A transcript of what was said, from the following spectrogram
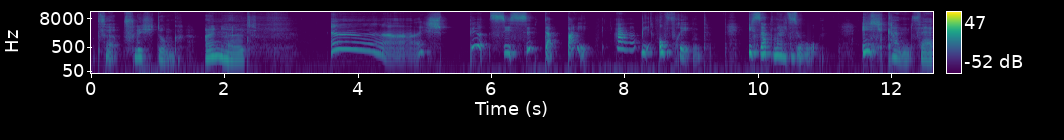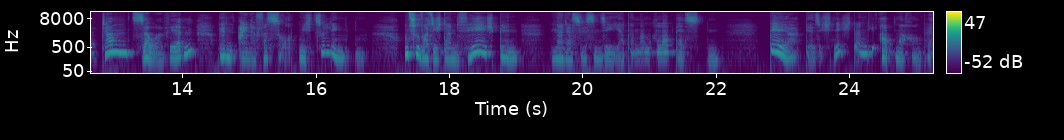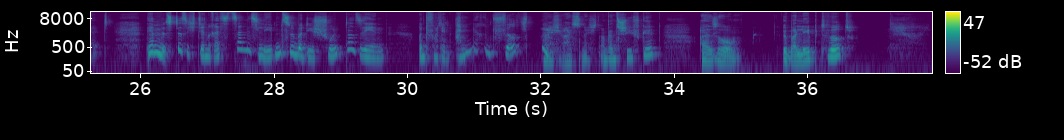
Verpflichtung einhält? Ah, ich spür, Sie sind dabei. Ah, wie aufregend. Ich sag mal so. Ich kann verdammt sauer werden, wenn einer versucht, mich zu lenken. Und zu was ich dann fähig bin, na, das wissen Sie ja dann am allerbesten. Der, der sich nicht an die Abmachung hält, der müsste sich den Rest seines Lebens über die Schulter sehen und vor dem anderen fürchten. Ich weiß nicht. Und wenn es schief geht, also überlebt wird?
